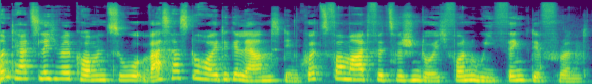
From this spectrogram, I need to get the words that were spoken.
und herzlich willkommen zu Was hast du heute gelernt, dem Kurzformat für zwischendurch von We Think Different.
